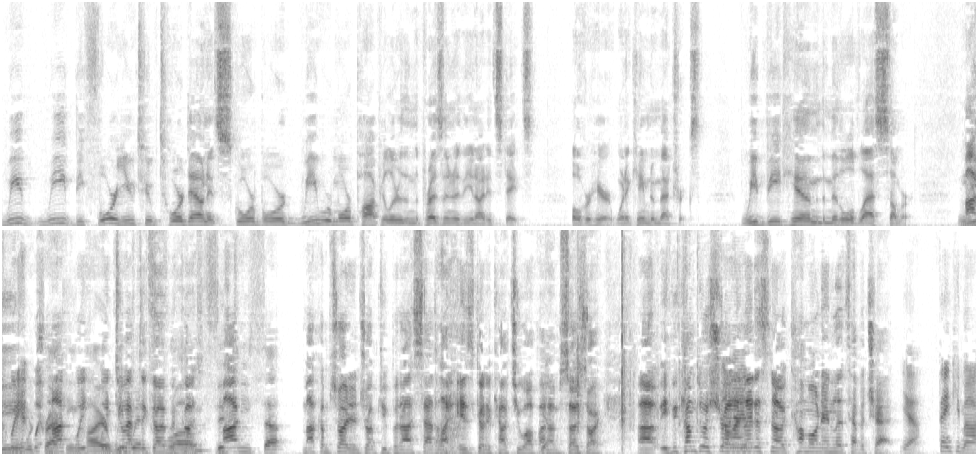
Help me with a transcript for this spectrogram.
we we before YouTube tore down its scoreboard, we were more popular than the president of the United States over here when it came to metrics. We beat him in the middle of last summer. Mark, we, we, were tracking Mark, we, higher. we do have to go because 50, Mark, Mark, I'm sorry to interrupt you, but our satellite is going to cut you off, and Yeah. I'm so sorry. Uh, if you come to Australia, Fine. let us know. Come on in, let's have a chat. Yeah. Thank you, Mark.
